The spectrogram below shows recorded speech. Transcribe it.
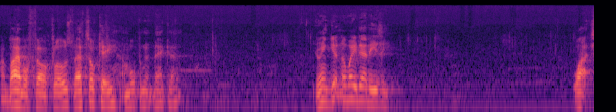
My Bible fell closed, but that's okay. I'm opening it back up. You ain't getting away that easy. Watch.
